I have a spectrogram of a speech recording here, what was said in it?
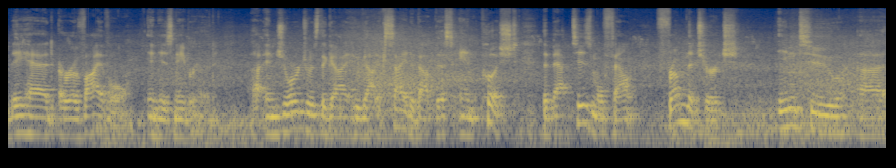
They had a revival in his neighborhood. Uh, and George was the guy who got excited about this and pushed the baptismal fount from the church into uh,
